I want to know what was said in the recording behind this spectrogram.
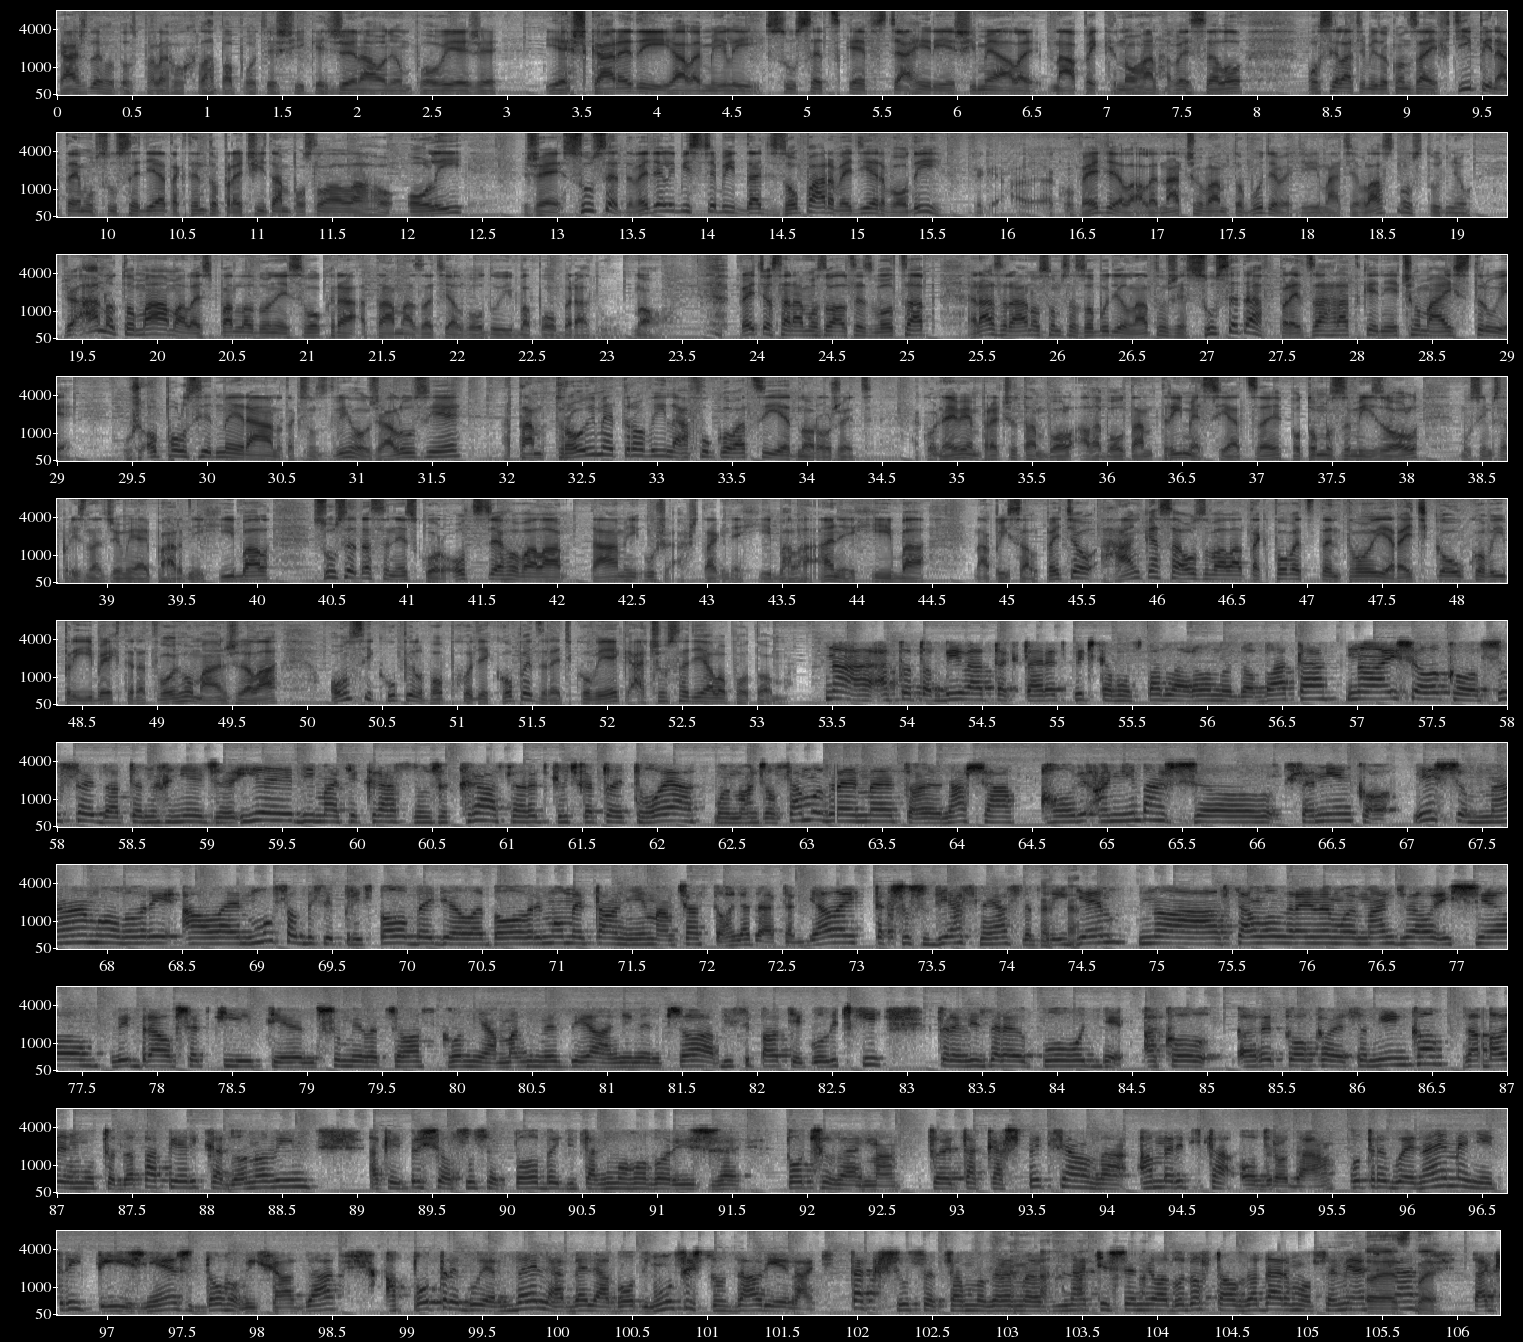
každého dospelého chlapa poteší, keď žena o ňom povie, že je škaredý, ale milý. Susedské vzťahy riešime ale na pekno a na veselo. Posielate mi dokonca aj vtipy na tému susedia, tak tento prečítam, poslala ho Oli že sused, vedeli by ste byť dať zo pár vedier vody? Čak, ako vedel, ale na čo vám to bude, veď vy máte vlastnú studňu. Že áno, to mám, ale spadla do nej svokra a tá má zatiaľ vodu iba po bradu. No. Peťo sa nám ozval cez WhatsApp. Raz ráno som sa zobudil na to, že suseda v predzahradke niečo majstruje. Už o pol siedmej ráno, tak som zdvihol žalúzie a tam trojmetrový nafúkovací jednorožec. Ako neviem prečo tam bol, ale bol tam 3 mesiace, potom zmizol, musím sa priznať, že mi aj pár dní chýbal. Suseda sa neskôr odsťahovala, tá mi už až tak nechýbala a nechýba. Napísal Peťo, Hanka sa ozvala, tak povedz ten tvoj reďkovkový príbeh, teda tvojho manžela. On si kúpil v obchode kopec reďkoviek a čo sa dialo potom? No a ako to býva, tak tá redkvička mu spadla rovno do blata. No a išiel okolo suseda, ten hneď, že je, vy máte krásnu, že krásna redkvička, to je tvoja. Môj manžel, samozrejme, to je naša. A hovorí, a nemáš uh, semienko? Vieš čo, mám, hovorí, ale musel by si prísť po obede, lebo hovorí, momentálne nemám čas to hľadať a tak ďalej. Tak sú jasné, jasné, prídem. No a samozrejme môj manžel išiel, vybral všetky tie šumivé celaskony a magnézia a neviem čo a vysypal tie guličky, ktoré vyzerajú pôvodne ako redkolkové semienko. Zabalil mu to do papierika, do novín a keď prišiel sused po obede, tak mu hovorí, že počúvaj ma, to je taká špeciálna americká odroda, potrebuje najmenej 3 týždne, že dlho vychádza a potrebuje veľa, veľa vody, musíš to zalievať. Tak sused samozrejme natešený, lebo dostal zadarmo semiačka, no, tak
